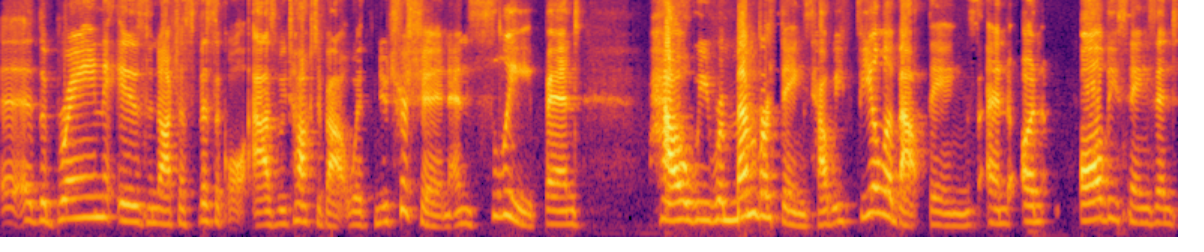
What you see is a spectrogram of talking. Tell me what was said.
uh, the brain is not just physical, as we talked about with nutrition and sleep and how we remember things, how we feel about things, and on all these things. And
